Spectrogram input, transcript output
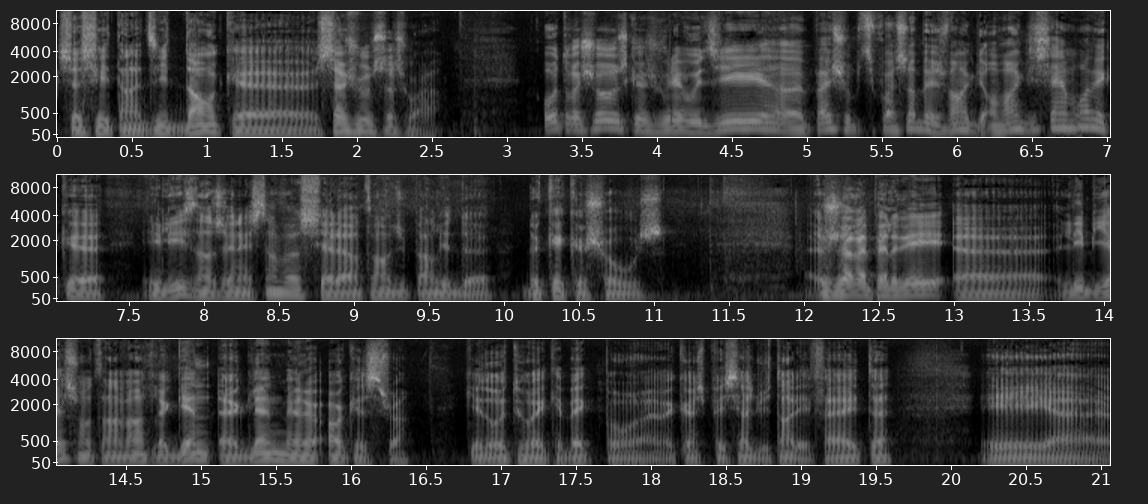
Ceci étant dit, donc, euh, ça joue ce soir. Autre chose que je voulais vous dire, euh, pêche au petit poisson, ben, je vais en- on va en glisser un mot avec euh, Élise dans un instant, voir si elle a entendu parler de, de quelque chose. Je rappellerai, les billets sont en vente. Le Glen, euh, Glenn Miller Orchestra, qui est de retour à Québec pour, avec un spécial du temps des fêtes. Et, euh,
